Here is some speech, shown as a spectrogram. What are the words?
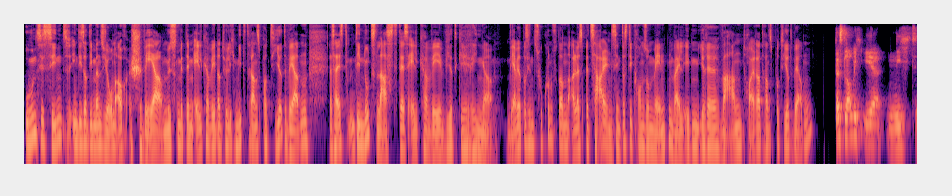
und sie sind in dieser Dimension auch schwer, müssen mit dem Lkw natürlich mittransportiert werden. Das heißt, die Nutzlast des Lkw wird geringer. Wer wird das in Zukunft dann alles bezahlen? Sind das die Konsumenten, weil eben ihre Waren teurer transportiert werden? Das glaube ich eher nicht.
